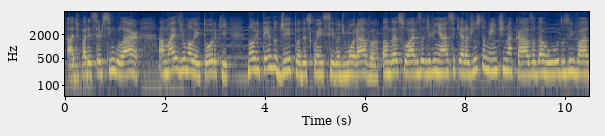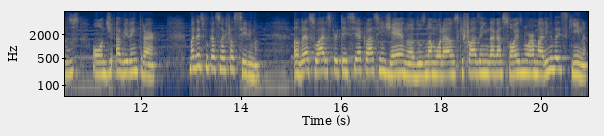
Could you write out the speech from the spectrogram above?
Há de parecer singular a mais de uma leitora que, não lhe tendo dito a desconhecida onde morava, André Soares adivinhasse que era justamente na casa da Rua dos Inválidos onde a vira entrar. Mas a explicação é facílima. André Soares pertencia à classe ingênua dos namorados que fazem indagações no armarinho da esquina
